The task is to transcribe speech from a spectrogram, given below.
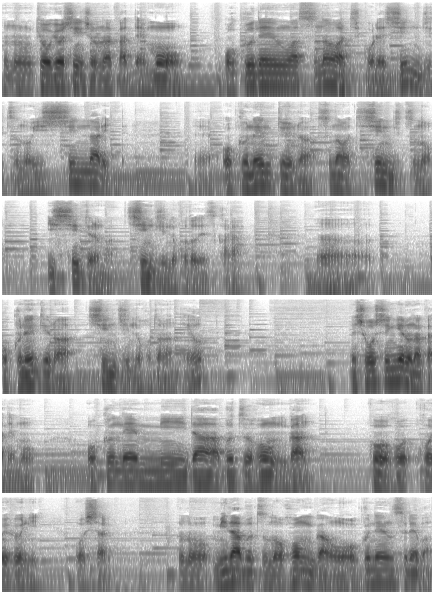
あの教行新書の中でも億年はすなわちこれ真実の一心なりって、えー、億年というのはすなわち真実の一心というのはまあ信心のことですから。うん億年というのは信心のことなんだよで昇進下の中でも億年ミーダー仏本願こうこういうふうにおっしゃる。この弥陀仏の本願を億年すれば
